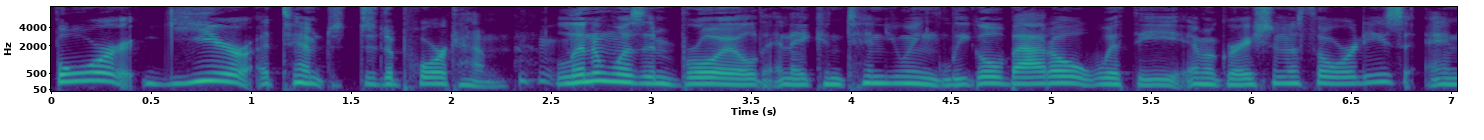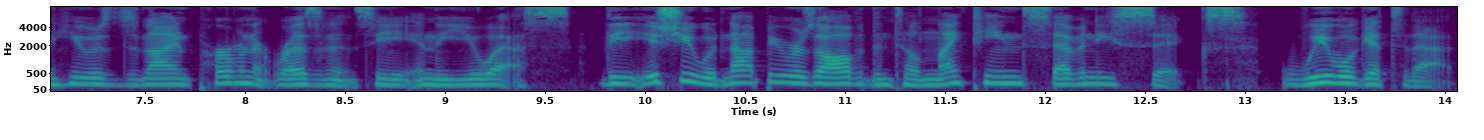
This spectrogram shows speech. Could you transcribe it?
four year attempt to deport him. Lennon was embroiled in a continuing legal battle with the immigration authorities, and he was denied permanent residency in the U.S. The issue would not be resolved until 1976. We will get to that.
